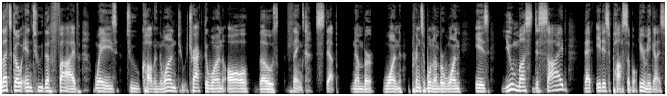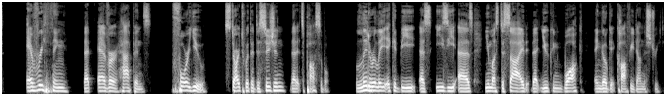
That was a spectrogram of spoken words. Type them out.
let's go into the five ways to call in the one, to attract the one, all those things. Step number one, principle number one is you must decide that it is possible. Hear me, guys. Everything that ever happens for you starts with a decision that it's possible. Literally, it could be as easy as you must decide that you can walk and go get coffee down the street.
